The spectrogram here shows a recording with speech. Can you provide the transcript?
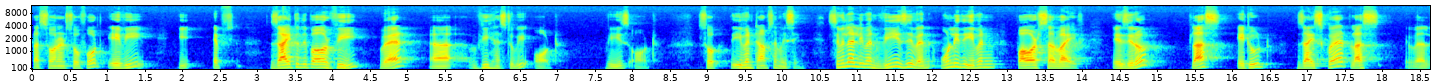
plus so on and so forth AV e, xi to the power V where uh, V has to be odd, V is odd. So, the even terms are missing. Similarly, when V is even only the even powers survive A0 plus A2 xi square plus well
